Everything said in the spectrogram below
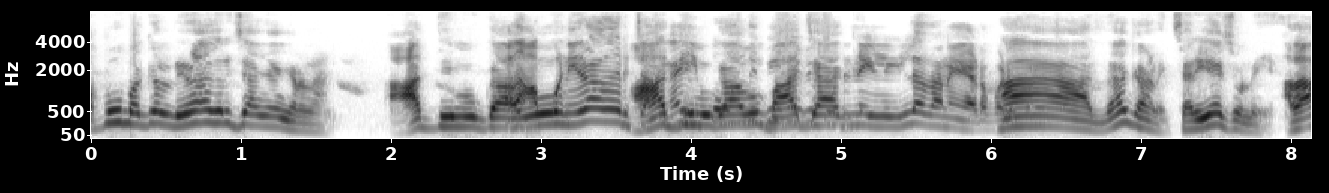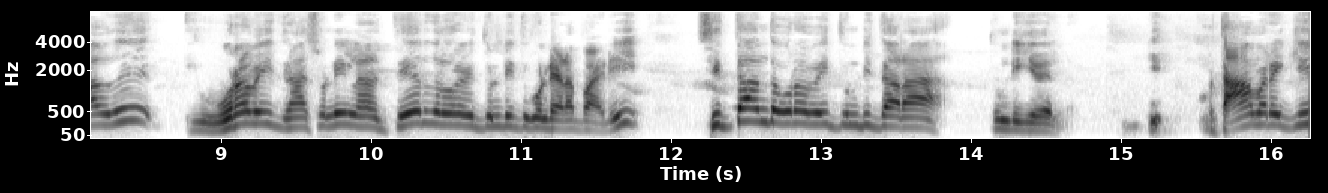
அப்பவும் மக்கள் நிராகரிச்சாங்கிறேன் நான். அதிமுகவும் BJP பாஜக கூட்டணியில இல்ல தானே எடப்பாடி அதுதான் காணும் சரியா சொன்னீங்க. அதாவது உறவை நான் சொன்னேன் நான் தேர்தல் உறவை துண்டித்துக் கொண்ட எடப்பாடி சித்தாந்த உறவை துண்டித்தாரா? துண்டிக்கவே இல்லை. தாமரைக்கு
